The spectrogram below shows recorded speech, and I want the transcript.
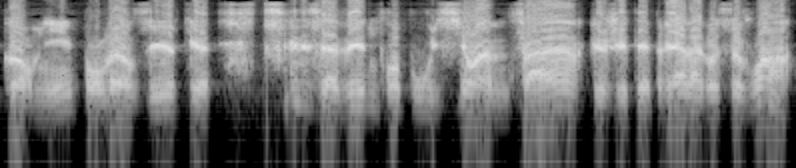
Cormier, pour leur dire que s'ils avaient une proposition à me faire, que j'étais prêt à la recevoir.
